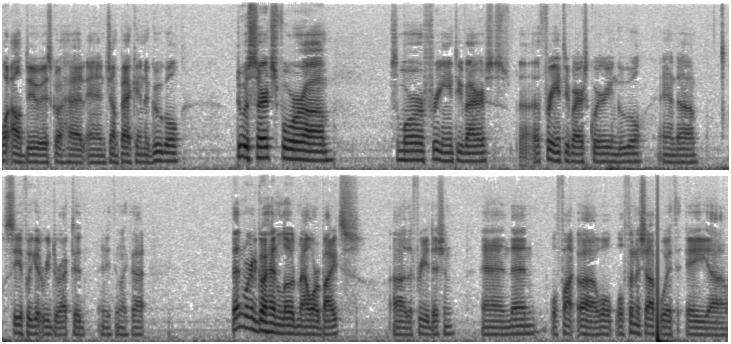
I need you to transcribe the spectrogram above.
what I'll do is go ahead and jump back into Google, do a search for um, some more free antivirus, uh, a free antivirus query in Google, and uh, see if we get redirected, anything like that. Then we're going to go ahead and load Malwarebytes, uh, the free edition, and then we'll, fi- uh, we'll we'll finish up with a uh,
